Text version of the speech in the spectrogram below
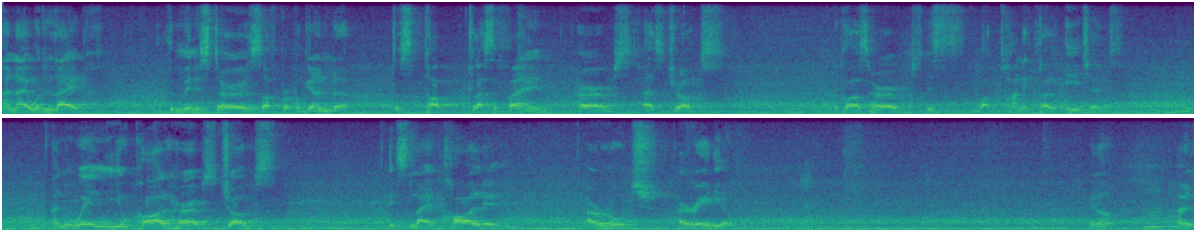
And I would like the ministers of propaganda to stop classifying herbs as drugs because herbs is botanical agent. And when you call herbs drugs, it's like calling a roach a radio. you know mm-hmm. and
